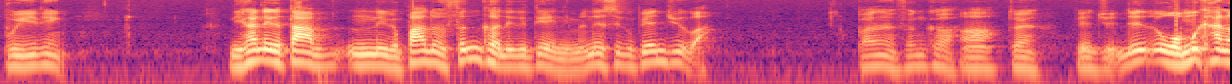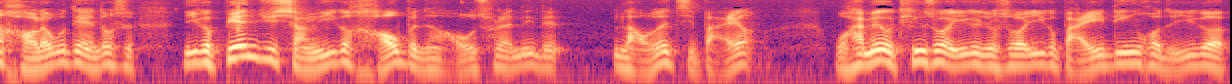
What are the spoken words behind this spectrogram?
不一定。你看那个大那个巴顿芬克那个电影里面，那是个编剧吧？巴顿芬克啊，对，编剧。那我们看了好莱坞电影都是一个编剧想一个好本子熬出来，那得脑袋挤白了。我还没有听说一个，就是说一个白丁或者一个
